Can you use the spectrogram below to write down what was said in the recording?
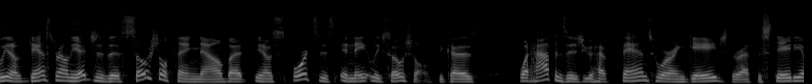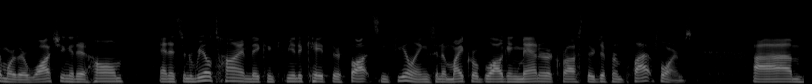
you know danced around the edges of this social thing now, but you know, sports is innately social because what happens is you have fans who are engaged, they're at the stadium or they're watching it at home, and it's in real time they can communicate their thoughts and feelings in a microblogging manner across their different platforms. Um,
